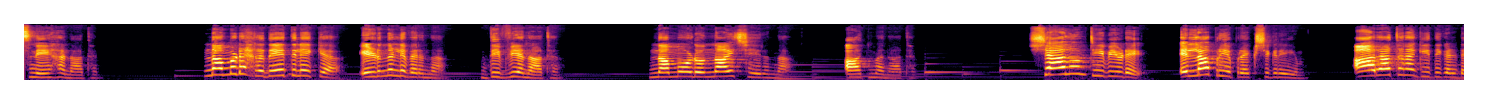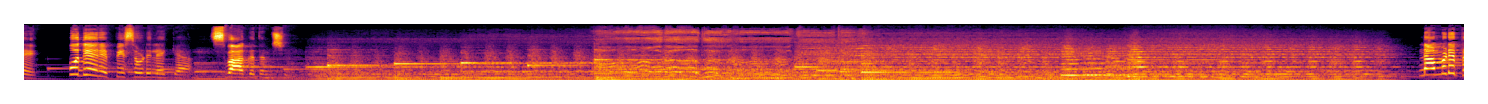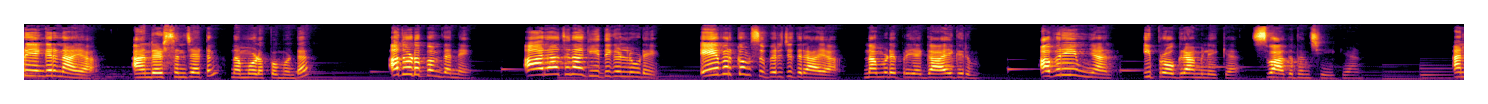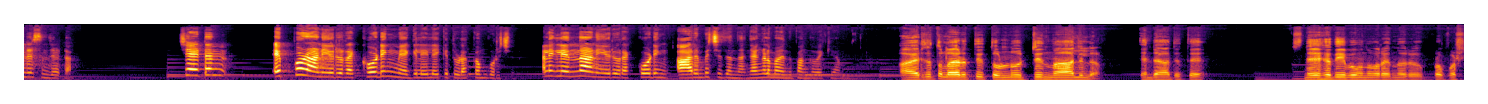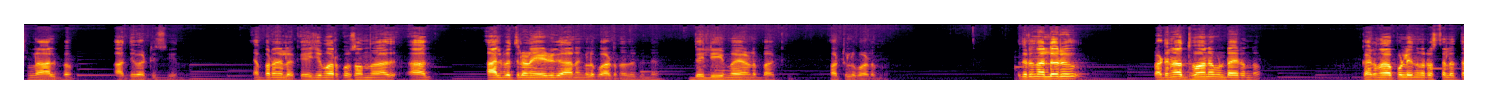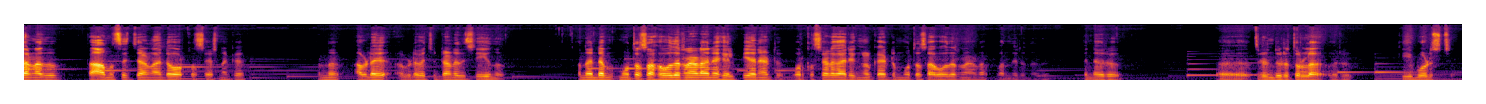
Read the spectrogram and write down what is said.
സ്നേഹനാഥൻ. നമ്മുടെ ഹൃദയത്തിലേക്ക് എഴുന്നള്ളി വരുന്ന ദിവ്യനാഥൻ. നമ്മോടൊന്നായി ചേരുന്ന ആത്മനാഥൻ. ശാലോം ടി വിയുടെ എല്ലാ പ്രിയ പ്രേക്ഷകരെയും ആരാധനാ ഗീതികളുടെ പുതിയൊരു എപ്പിസോഡിലേക്ക് സ്വാഗതം ചെയ്യും നമ്മുടെ പ്രിയങ്കരനായ ആൻഡേഴ്സൺ ചേട്ടൻ നമ്മോടൊപ്പമുണ്ട്. അതോടൊപ്പം തന്നെ ആരാധനാ ഗീതികളിലൂടെ ഏവർക്കും സുപരിചിതരായ നമ്മുടെ പ്രിയ ഗായകരും അവരെയും ഞാൻ ഈ പ്രോഗ്രാമിലേക്ക് സ്വാഗതം ചെയ്യുകയാണ്. ആൻഡേഴ്സൺ ചേട്ടാ ചേട്ടൻ എപ്പോഴാണ് ഈ ഒരു റെക്കോർഡിംഗ് മേഖലയിലേക്ക് തുടക്കം കുറിച്ചത്? അല്ലെങ്കിൽ എന്നാണ് ഈ ഒരു റെക്കോർഡിംഗ് ആരംഭിച്ചതെന്ന് ഞങ്ങളുമായി ഒന്ന് പങ്കുവെക്കാം ആയിരത്തി തൊള്ളായിരത്തി തൊണ്ണൂറ്റി നാലിലാണ് എന്റെ ആദ്യത്തെ സ്നേഹദീപം എന്ന് പറയുന്ന ഒരു പ്രൊഫഷണൽ ആൽബം ആദ്യമായിട്ട് ചെയ്യുന്നത്. ഞാൻ പറഞ്ഞല്ലോ കെ ജി മാർക്കോസ് അന്ന് ആ ആൽബത്തിലാണ് ഏഴ് ഗാനങ്ങൾ പാടുന്നത് പിന്നെ ദലീമയാണ് ബാക്കി പാട്ടുകൾ പാടുന്നത്. അതൊരു നല്ലൊരു കഠിനാധ്വാനം ഉണ്ടായിരുന്നു. കരുനാഗപ്പള്ളി എന്ന് പറയുന്ന സ്ഥലത്താണ് അത് താമസിച്ചാണ് അതിന്റെ ഓർക്കസ്ട്രേഷനൊക്കെ ഒന്ന് അവിടെ അവിടെ വെച്ചിട്ടാണ് ഇത് ചെയ്യുന്നത്. അന്ന് എന്റെ മൂത്ത സഹോദരനാണ് അതിനെ ഹെൽപ്പ് ചെയ്യാനായിട്ട് ഓർക്കസ്ട്രയുടെ കാര്യങ്ങൾക്കായിട്ട് മൂത്ത സഹോദരനാണ് വന്നിരുന്നത്. പിന്നെ ഒരു തിരുവനന്തപുരത്തുള്ള ഒരു കീബോർഡിസ്റ്റ്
